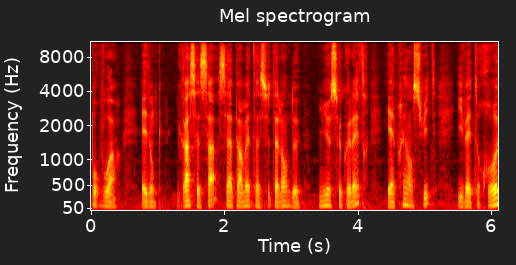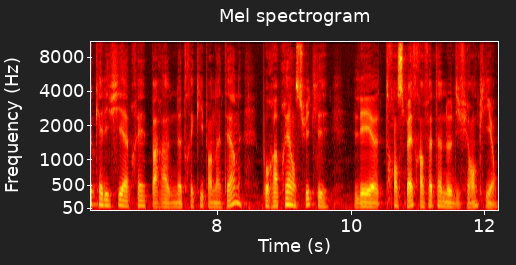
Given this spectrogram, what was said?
pourvoir. Et donc, grâce à ça, ça va permettre à ce talent de mieux se connaître. Et après, ensuite, il va être requalifié après par notre équipe en interne pour après ensuite les, les euh, transmettre en fait à nos différents clients.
